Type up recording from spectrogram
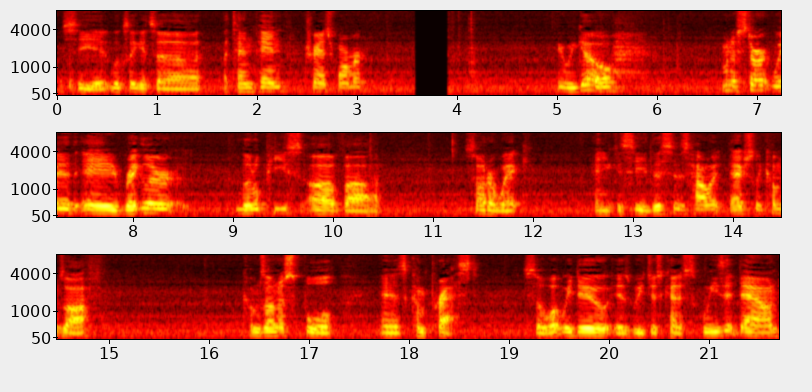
Let's see, it looks like it's a, a 10 pin transformer. Here we go. I'm going to start with a regular little piece of uh, solder wick. And you can see this is how it actually comes off. Comes on a spool and it's compressed. So what we do is we just kind of squeeze it down,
